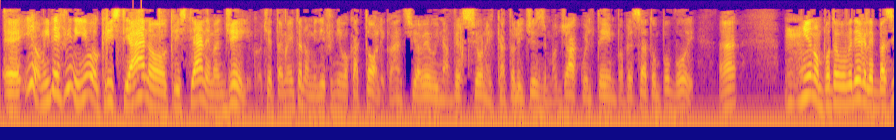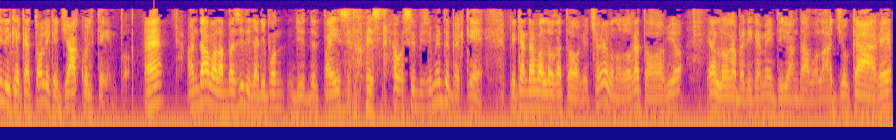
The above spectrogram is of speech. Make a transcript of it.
eh, io mi definivo cristiano, cristiano evangelico, certamente non mi definivo cattolico, anzi io avevo in avversione il cattolicesimo già a quel tempo, pensate un po' voi, eh? Io non potevo vedere le basiliche cattoliche già a quel tempo. Eh? Andavo alla basilica di, di, del paese dove stavo semplicemente perché, perché andavo all'oratorio. C'avevano l'oratorio e allora praticamente io andavo là a giocare,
